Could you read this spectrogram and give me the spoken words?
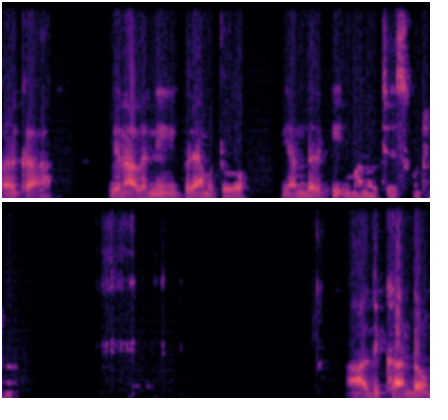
కనుక వినాలని ప్రేమతో మీ అందరికీ మనవి చేసుకుంటున్నాను ఆది కాండం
